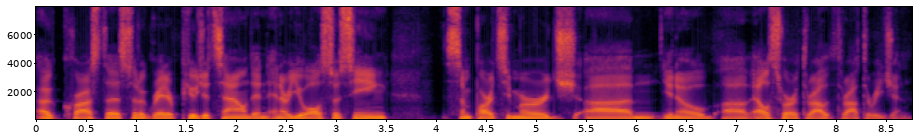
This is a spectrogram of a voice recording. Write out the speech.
across the sort of greater Puget Sound? And and are you also seeing some parts emerge um, you know uh, elsewhere throughout throughout the region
